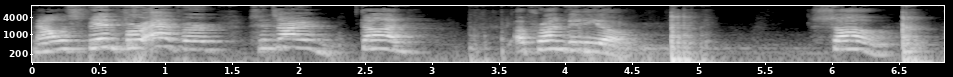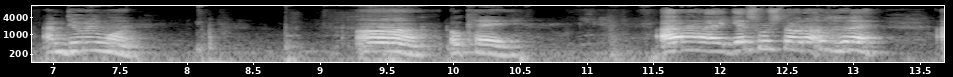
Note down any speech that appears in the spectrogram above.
Now it's been forever since I've done a prime video. So, I'm doing one. Uh, okay. I guess we'll start off. Uh,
